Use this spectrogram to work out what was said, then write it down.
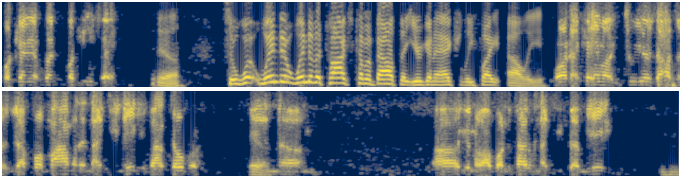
what can you, what, what can you say? Yeah. So wh- when do when do the talks come about that you're going to actually fight Ali? Well, that came like two years after. I fought Muhammad in 1980 of October, yeah. and um, uh, you know I won the title in 1978. Mm-hmm.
